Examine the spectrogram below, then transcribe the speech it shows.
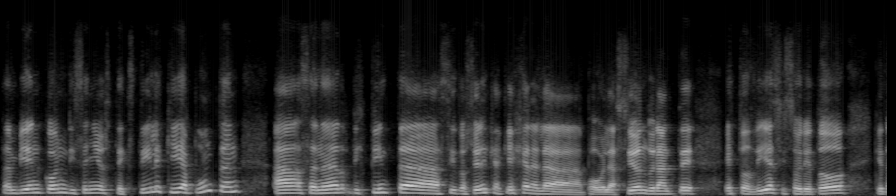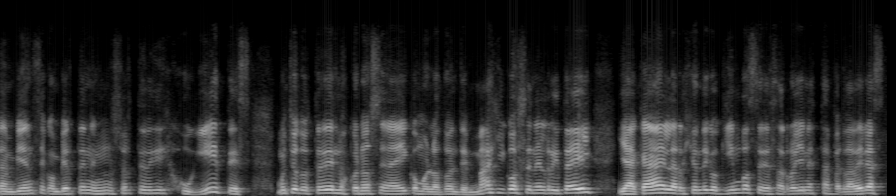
también con diseños textiles que apuntan a sanar distintas situaciones que aquejan a la población durante estos días y sobre todo que también se convierten en una suerte de juguetes. Muchos de ustedes los conocen ahí como los duendes mágicos en el retail y acá en la región de Coquimbo se desarrollan estas verdaderas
